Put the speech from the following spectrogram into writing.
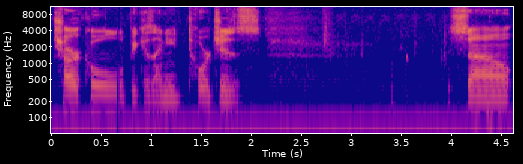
charcoal because I need torches. So,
